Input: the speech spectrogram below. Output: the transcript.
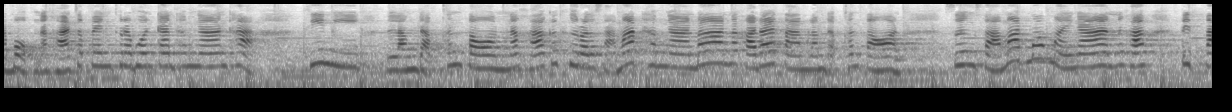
ระบบนะคะ จะเป็นกระบวนการทำงานค่ะ ที่มีลำดับขั้นตอนนะคะ ก็คือเราจะสามารถทำงานบ้านนะคะ ได้ตามลำดับขั้นตอน ซึ่งสามารถมอบหมายงานนะคะ ติดต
